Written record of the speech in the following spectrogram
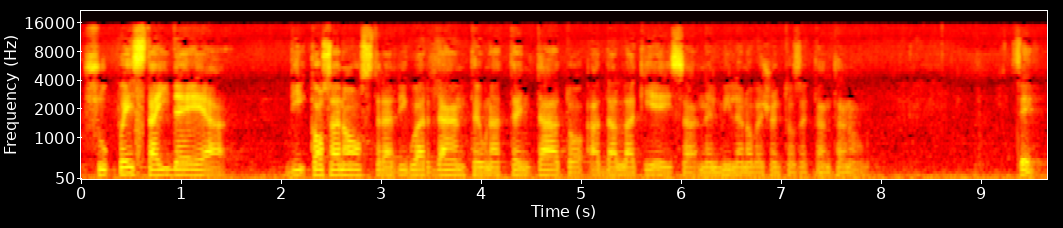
Su questa idea di Cosa Nostra riguardante un attentato a Dalla Chiesa nel 1979. Sì,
